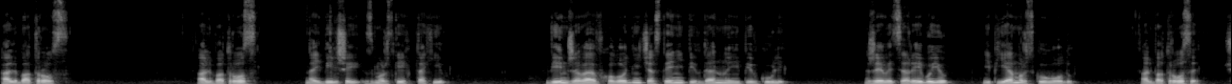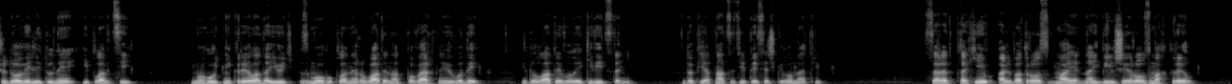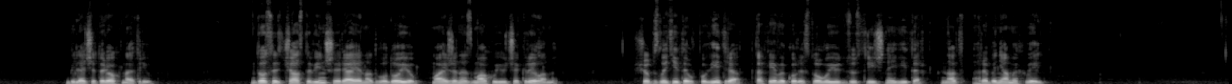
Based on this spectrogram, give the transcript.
Альбатрос. Альбатрос найбільший з морських птахів. Він живе в холодній частині південної півкулі, живиться рибою і п'є морську воду. Альбатроси чудові літуни і плавці. Могутні крила дають змогу планирувати над поверхнею води і долати великі відстані до 15 тисяч кілометрів. Серед птахів альбатрос має найбільший розмах крил біля 4 метрів. Досить часто він ширяє над водою, майже не змахуючи крилами. Щоб злетіти в повітря, птахи використовують зустрічний вітер над гребенями хвиль.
